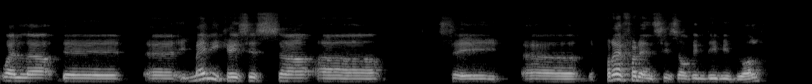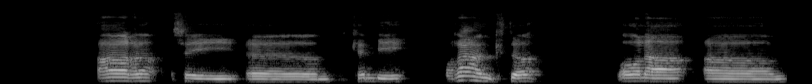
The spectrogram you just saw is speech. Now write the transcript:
well, the, in many cases, say, the preferences of individuals are, say, um, can be ranked on a um,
